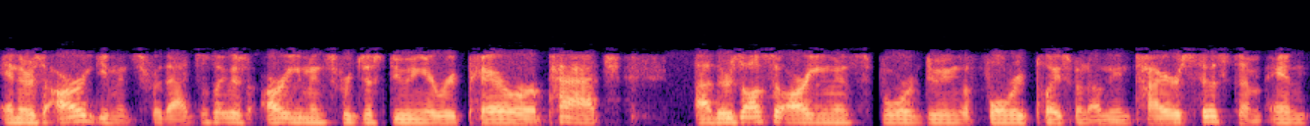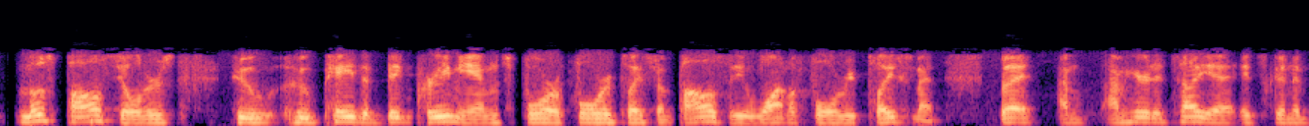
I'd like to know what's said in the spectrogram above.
And there's arguments for that. Just like there's arguments for just doing a repair or a patch, uh, there's also arguments for doing a full replacement on the entire system. And most policyholders who who pay the big premiums for a full replacement policy want a full replacement. But I'm I'm here to tell you, it's going to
